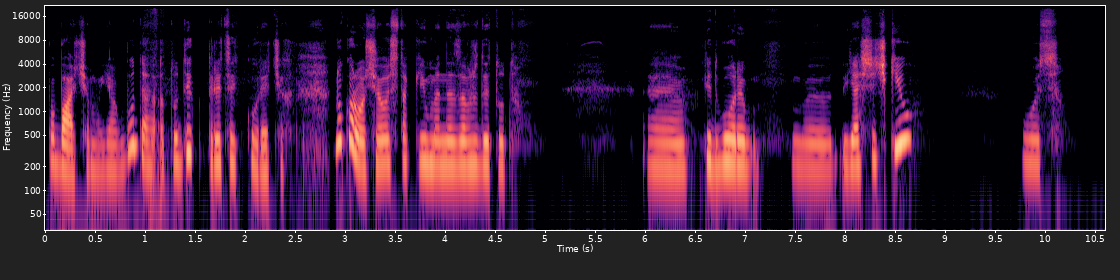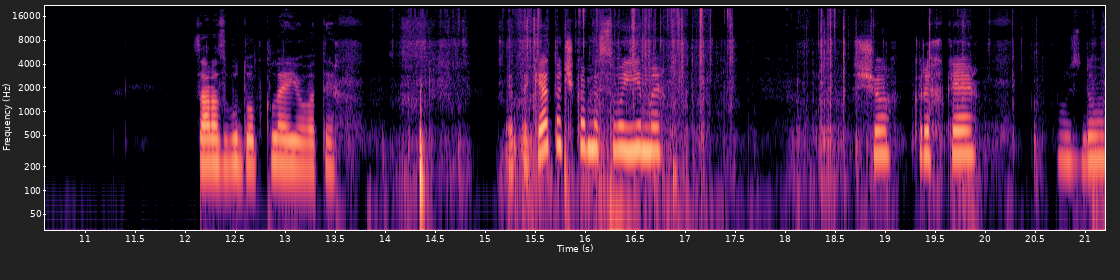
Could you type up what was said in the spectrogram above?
Побачимо, як буде, а туди 30 курячих. Ну, коротше, ось такі в мене завжди тут підбори е, ящичків. Ось. Зараз буду обклеювати етикеточками своїми, що крихке. Ось до.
